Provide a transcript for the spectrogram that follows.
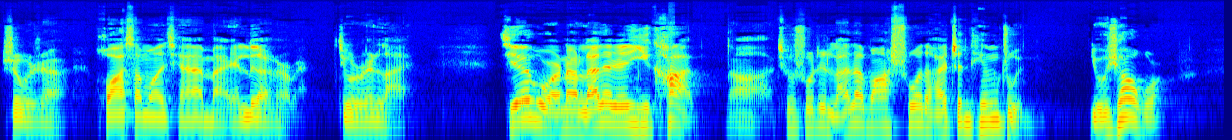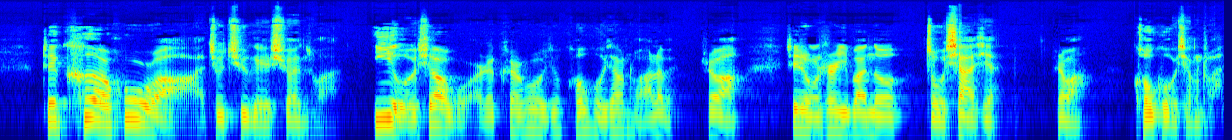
是不是？花三毛钱买一乐呵呗，就有人来。结果呢，来的人一看啊，就说这来大妈说的还真挺准，有效果。这客户啊，就去给宣传，一有效果，这客户就口口相传了呗，是吧？这种事一般都走下线，是吧？口口相传，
